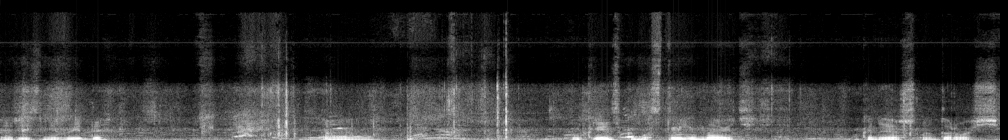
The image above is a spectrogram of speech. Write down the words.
Різні види. Е, В українському стилі навіть. Ну, звісно, дорожче.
